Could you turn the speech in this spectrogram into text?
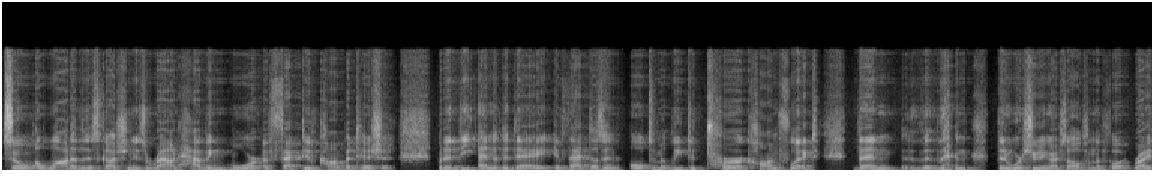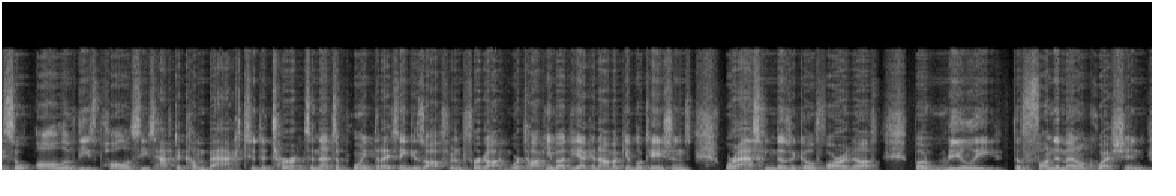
So a lot of the discussion is around having more effective competition. But at the end of the day, if that doesn't ultimately deter conflict, then then then then we're shooting ourselves in the foot, right? So all of these policies have to come back to deterrence, and that's a point that I think is often forgotten. We're talking about the economic implications. We're asking, does it go far enough? But really, the fundamental question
